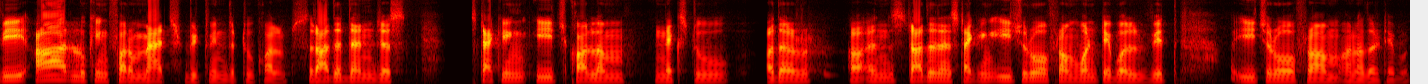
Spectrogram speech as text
we are looking for a match between the two columns rather than just stacking each column next to other uh, and rather than stacking each row from one table with each row from another table.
